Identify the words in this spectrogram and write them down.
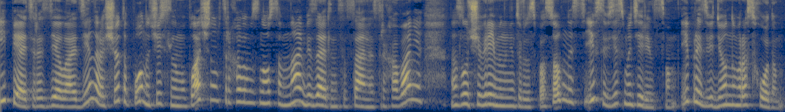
и 5 раздела 1 расчета по начисленным уплаченным страховым взносам на обязательное социальное страхование на случай временной нетрудоспособности и в связи с материнством и произведенным расходом.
